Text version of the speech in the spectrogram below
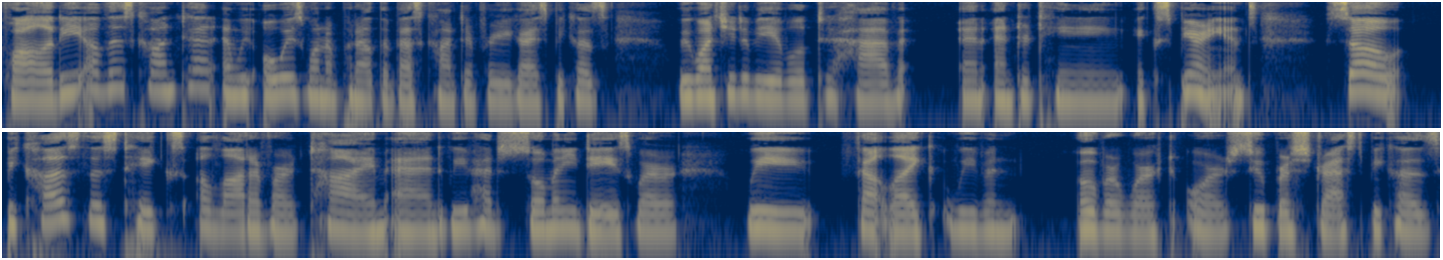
quality of this content. And we always want to put out the best content for you guys because we want you to be able to have an entertaining experience. So, because this takes a lot of our time, and we've had so many days where we felt like we've been overworked or super stressed because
